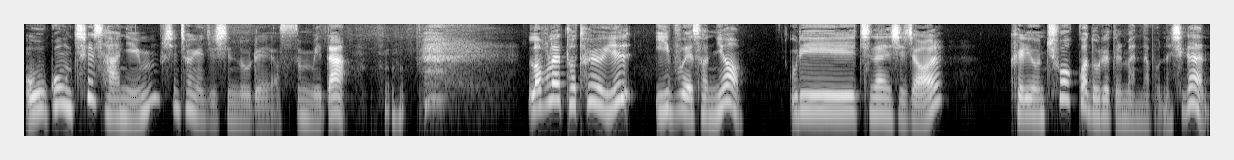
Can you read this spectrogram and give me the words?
5074님 신청해 주신 노래였습니다. 러브레터 토요일 2부에선요. 우리 지난 시절 그리운 추억과 노래들 만나보는 시간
